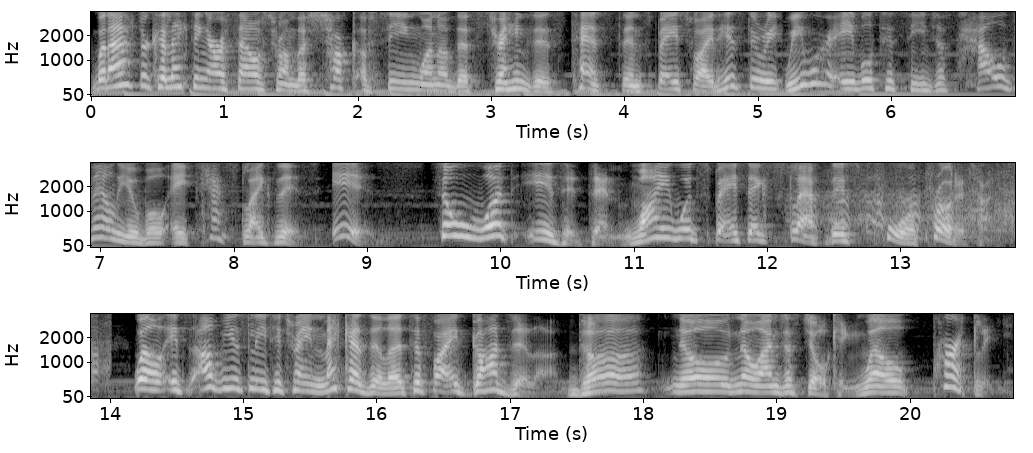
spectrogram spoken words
But after collecting ourselves from the shock of seeing one of the strangest tests in spaceflight history, we were able to see just how valuable a test like this is. So what is it then? Why would SpaceX slap this poor prototype? Well, it's obviously to train Mechazilla to fight Godzilla. Duh. No, no, I'm just joking. Well, partly.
